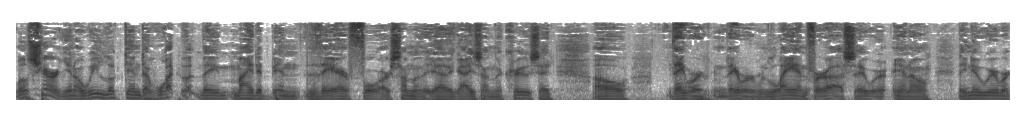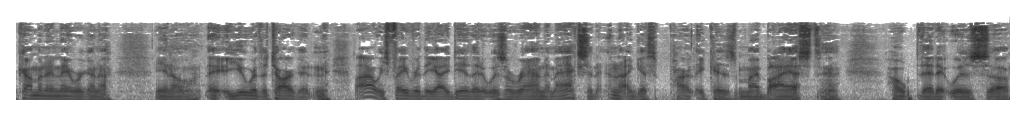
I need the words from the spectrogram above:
Well, sure. You know, we looked into what they might have been there for. Some of the other guys on the crew said, "Oh, they were they were laying for us. They were, you know, they knew we were coming and they were to, you know, they, you were the target." And I always favored the idea that it was a random accident, and I guess partly because my biased uh, hope that it was. Uh,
